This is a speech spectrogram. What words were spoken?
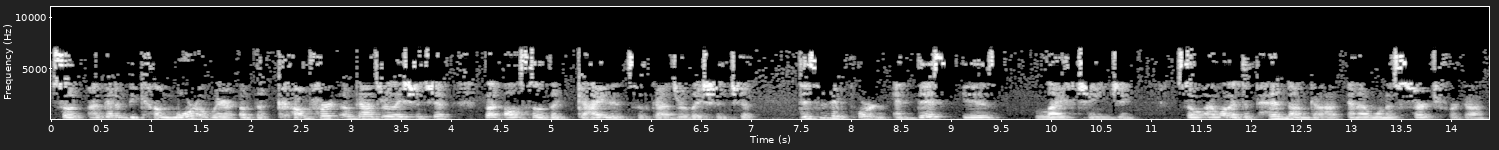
So I'm going to become more aware of the comfort of God's relationship, but also the guidance of God's relationship. This is important and this is life changing. So I want to depend on God and I want to search for God.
